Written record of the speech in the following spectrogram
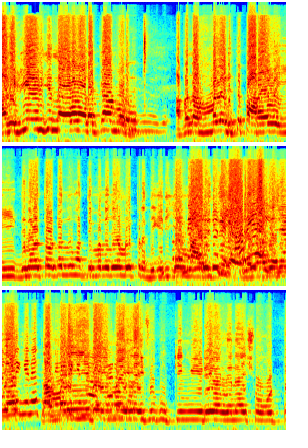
അതൊക്കെ ആയിരിക്കും നാളെ നടക്കാൻ പോകുന്നത് അപ്പൊ നമ്മൾ എടുത്ത് പറയാ ഈ ഇതിനകത്തോട്ടൊന്നും സത്യം പറഞ്ഞു നമ്മൾ പ്രതികരിക്കാൻ ഞങ്ങളിങ്ങനെ നമ്മൾ ഈ മൈ ലൈഫ് കുക്കിംഗ് വീഡിയോ അങ്ങനെ ഷോർട്ട്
